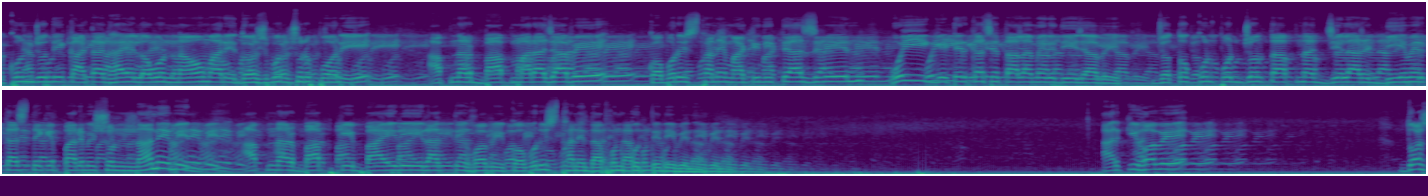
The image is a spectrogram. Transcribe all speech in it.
এখন যদি কাটা ঘায়ে লবণ নাও মারে দশ বছর পরে আপনার বাপ মারা যাবে কবরস্থানে মাটি দিতে আসবেন ওই গেটের কাছে তালা মেরে দিয়ে যাবে। যতক্ষণ পর্যন্ত আপনার জেলার ডিএম এর কাছ থেকে পারমিশন না নেবেন আপনার বাপকে বাইরে রাখতে হবে কবরস্থানে দাফন করতে দেবে না। আর কি হবে? দশ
